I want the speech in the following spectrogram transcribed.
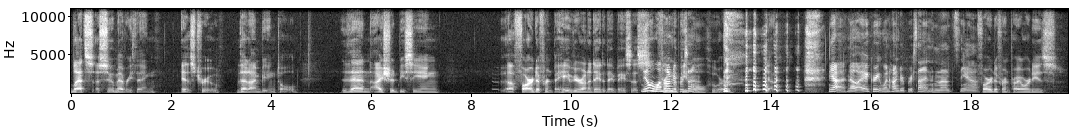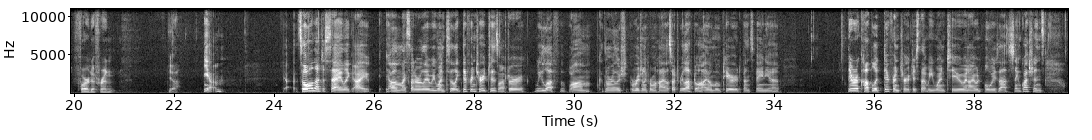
let's assume everything is true that I'm being told. Then I should be seeing a far different behavior on a day to day basis Yeah, from the 100%. people who are. yeah, yeah, no, I agree 100%. And that's, yeah. far different priorities, far different. Yeah. Yeah. So all that to say, like I, um, I said earlier, we went to like different churches after we left, um, because I'm originally from Ohio. So after we left Ohio, moved here to Pennsylvania. There were a couple of different churches that we went to, and I would always ask the same questions.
